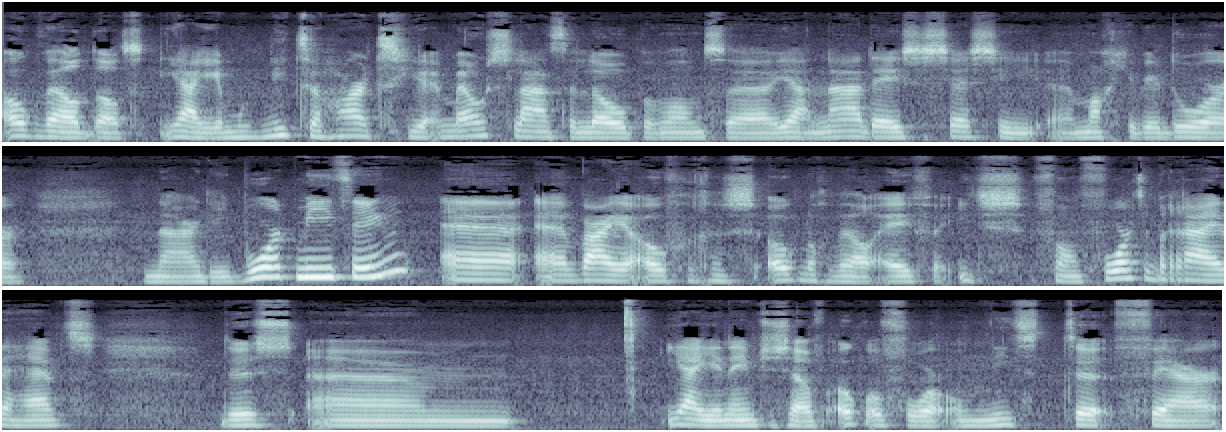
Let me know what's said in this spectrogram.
ook wel dat ja, je moet niet te hard je emoties laten lopen. Want uh, ja, na deze sessie mag je weer door naar die boardmeeting. waar je overigens ook nog wel even iets van voor te bereiden hebt. Dus um, ja, je neemt jezelf ook wel voor om niet te ver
